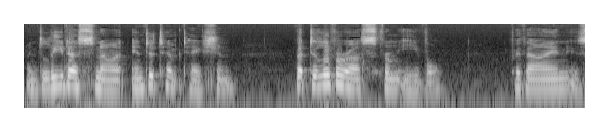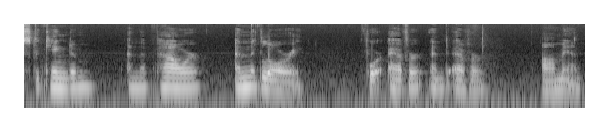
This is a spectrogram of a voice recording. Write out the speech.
And lead us not into temptation, but deliver us from evil. For thine is the kingdom, and the power, and the glory, for ever and ever. Amen.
